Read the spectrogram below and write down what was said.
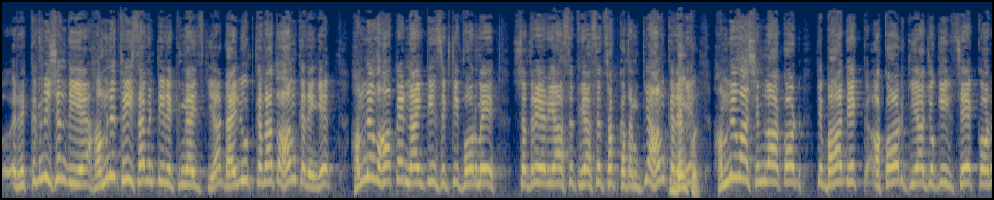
रिकग्निशन दी है। हमने 370 रिकग्नाइज किया। डाइल्यूट करना तो हम करेंगे। हमने वहाँ पे 1964 में सदर रियासत रियासत सब खत्म किया। हम करेंगे। हमने वहाँ शिमला अकॉर्ड के बाद एक अकॉर्ड किया जो कि शेख और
